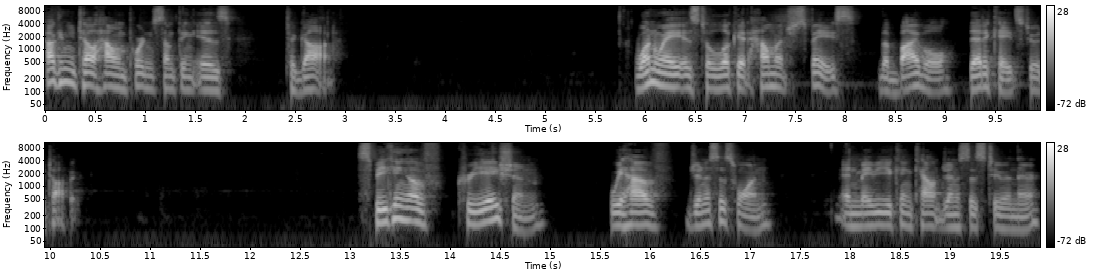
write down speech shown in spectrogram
How can you tell how important something is to God? One way is to look at how much space the Bible dedicates to a topic. Speaking of creation, we have Genesis 1, and maybe you can count Genesis 2 in there.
